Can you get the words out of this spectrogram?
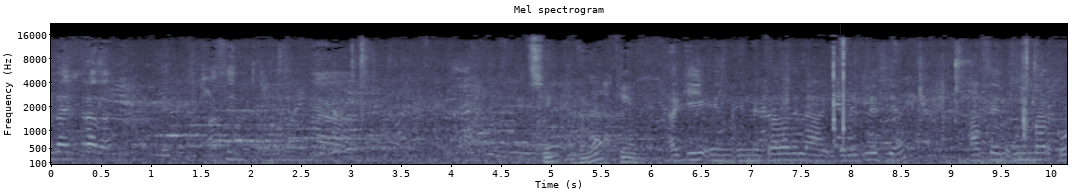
En la entrada hacen una... Sí, ¿dónde? Aquí en, en la entrada de la, de la iglesia hacen un marco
